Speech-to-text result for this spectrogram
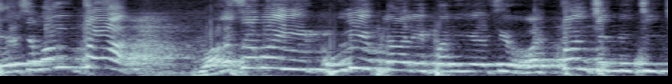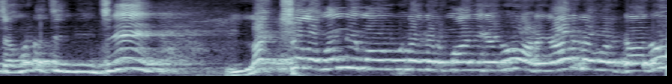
దేశమంతా వలసపోయి కూలీ పని చేసి రక్తం చెందించి చెమట చెందించి లక్షల మంది మహబూబ్ నగర్ మాదిగలు అడగారిన వర్గాలు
